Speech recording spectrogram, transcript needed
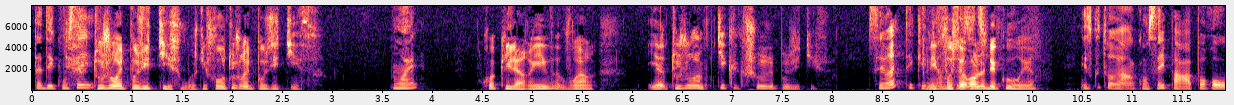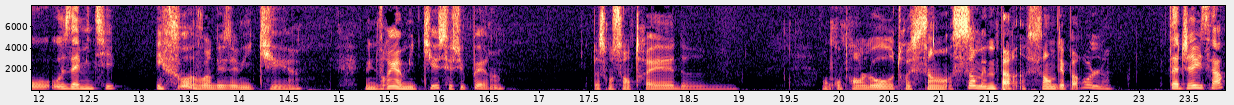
T'as des conseils? Toujours être positif. Moi, je dis, il faut toujours être positif. Ouais. Quoi qu'il arrive, voir, il y a toujours un petit quelque chose de positif. C'est vrai que t'es quelqu'un Mais il faut de savoir le découvrir. Est-ce que tu aurais un conseil par rapport aux, aux amitiés? Il faut avoir des amitiés. hein. Une vraie amitié, c'est super. hein. Parce qu'on s'entraide, euh, on comprend l'autre sans, sans même par- sans des paroles. T'as déjà eu ça?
